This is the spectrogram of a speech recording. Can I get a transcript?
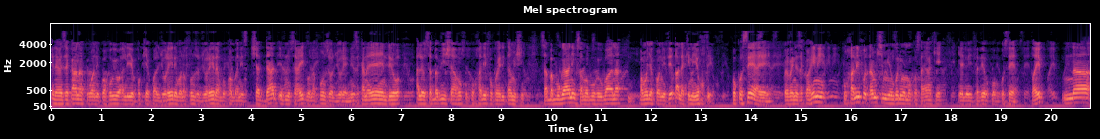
inawezekana kuwa ni kwa huyu aliyepokea kwa Aljureiri, mwanafunzi wa Aljureiri ambaye kwamba ni Shaddad ibn Said, mwanafunzi wa Aljureiri. Inawezekana yeye ndio aliyosababisha huku kukhalifu kwa hili tamshi. Sababu gani? Kwa sababu huyu bwana pamoja kuwa ni thika, lakini yukhti, hukosea yeye. Kwa hivyo inawezekana hini kukhalifu tamshi miongoni mwa makosa yake yaliyohifadhiwa kwa hukosea. taib na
